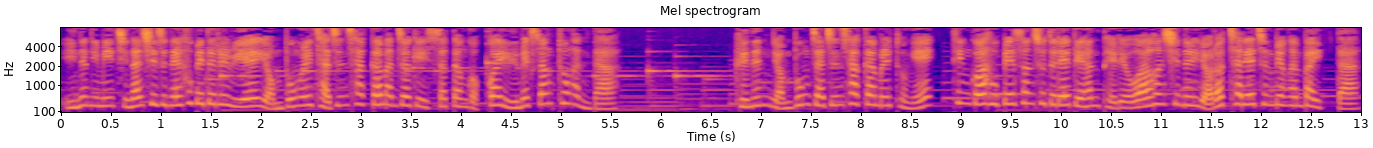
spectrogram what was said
이는 이미 지난 시즌의 후배들을 위해 연봉을 잦은 삭감한 적이 있었던 것과 일맥상통한다. 그는 연봉 잦은 삭감을 통해 팀과 후배 선수들에 대한 배려와 헌신을 여러 차례 증명한 바 있다.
